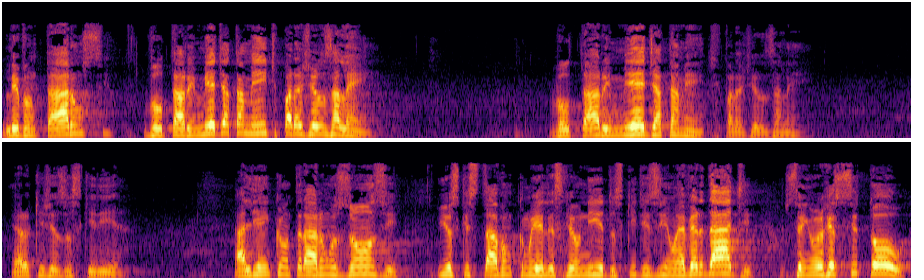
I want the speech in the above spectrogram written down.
Levantaram-se voltaram imediatamente para Jerusalém. voltaram imediatamente para Jerusalém. Era o que Jesus queria. Ali encontraram os onze e os que estavam com eles reunidos, que diziam: É verdade, o Senhor ressuscitou,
